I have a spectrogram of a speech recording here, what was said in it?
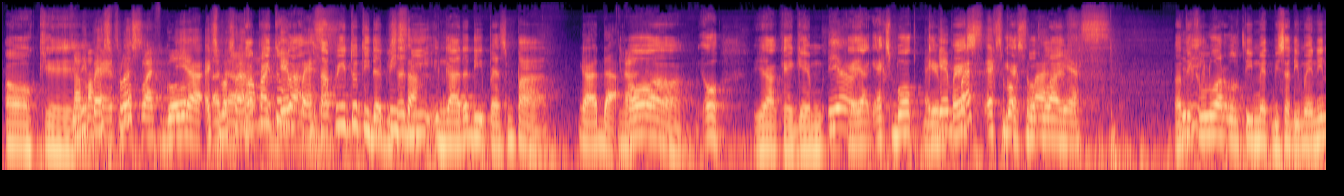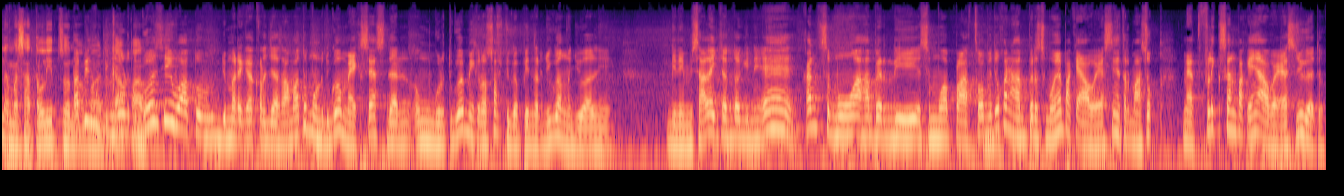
Oke Sama Jadi PS Plus, Xbox Live Gold, iya, Xbox ada- Live Tapi itu Game Pass. Tapi itu tidak bisa Dipisah. di nggak ada di PS4 Nggak ada. Nggak. Oh Oh ya kayak game Iya. Kayak Xbox Game, Pass, Xbox, Live, Live. Yes. Nanti Jadi- keluar Ultimate bisa dimainin sama satelit Tapi sama di menurut kapal gue sih waktu di mereka kerja sama tuh menurut gue make sense dan menurut gue Microsoft juga pinter juga ngejualnya. Gini misalnya contoh gini, eh kan semua hampir di semua platform itu kan hampir semuanya pakai AWS nih termasuk Netflix kan pakainya AWS juga tuh.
